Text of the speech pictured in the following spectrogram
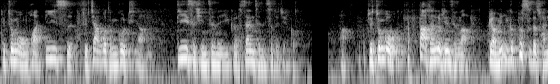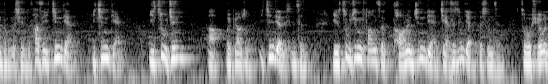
就中国文化第一次就家国同构体啊，第一次形成了一个三层次的结构。就中国大传统形成啊，表明一个不实的传统的形成，它是以经典、以经典、以注经啊为标准的，以经典的形成，以注经的方式讨论经典、解释经典的形成作为学问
